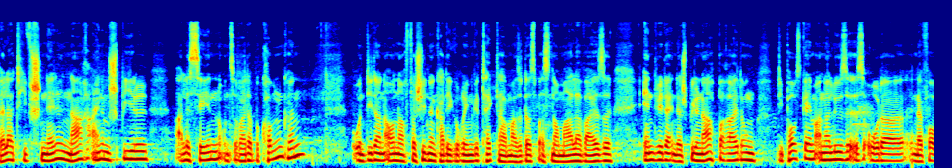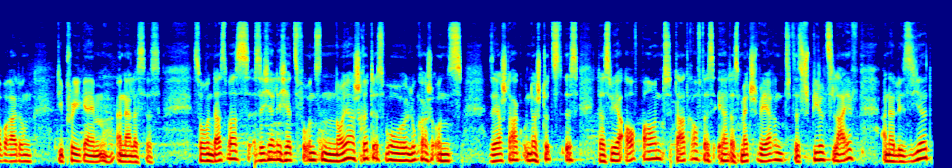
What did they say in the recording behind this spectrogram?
relativ schnell nach einem Spiel alle Szenen und so weiter bekommen können. und die dann auch nach verschiedenen Kategorien getaggt haben. Also das, was normalerweise entweder in der Spielnachbereitung die Postgame-Analyse ist oder in der Vorbereitung die Pre-Game-Analysis. So, und das, was sicherlich jetzt für uns ein neuer Schritt ist, wo Lukas uns sehr stark unterstützt, ist, dass wir aufbauend darauf, dass er das Match während des Spiels live analysiert,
